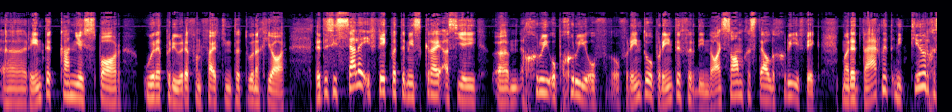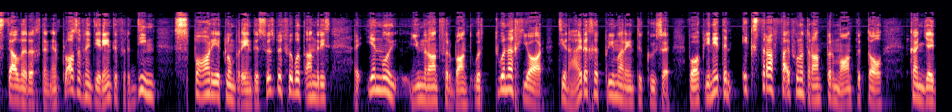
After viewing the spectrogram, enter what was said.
uh rente kan jy spaar oor 'n periode van 15 tot 20 jaar. Dit is dieselfde effek wat 'n mens kry as jy um groei op groei of of rente op rente verdien, daai saamgestelde groei effek, maar dit werk net in die teenoorgestelde rigting. In plaas van net die rente verdien, spaar jy 'n klomp rente. Soos byvoorbeeld Andries, 'n 1 miljoen rand verband oor 20 jaar teen huidige prima rentekoerse, waarop jy net 'n ekstra 500 rand per maand betaal, kan jy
